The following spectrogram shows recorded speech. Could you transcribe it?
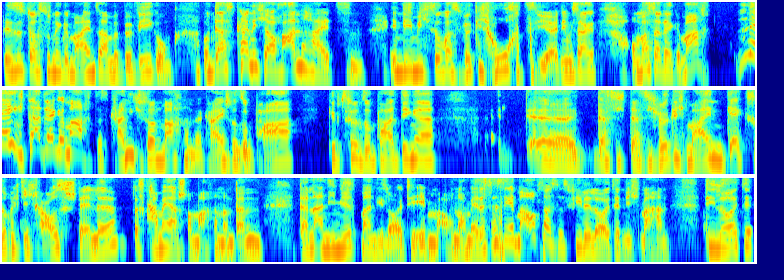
das ist doch so eine gemeinsame Bewegung. Und das kann ich auch anheizen, indem ich sowas wirklich hochziehe, indem ich sage, und was hat er gemacht? Nichts hat er gemacht. Das kann ich schon machen. Da kann ich schon so ein paar, gibt es schon so ein paar Dinge, äh, dass ich, dass ich wirklich meinen Gag so richtig rausstelle, das kann man ja schon machen und dann, dann animiert man die Leute eben auch noch mehr. Das ist eben auch was, was viele Leute nicht machen. Die Leute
